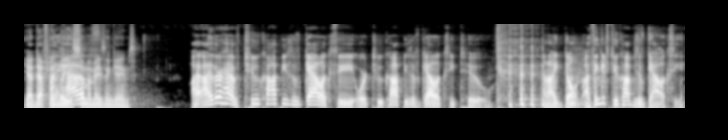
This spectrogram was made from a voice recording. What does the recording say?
yeah, definitely some amazing games. I either have two copies of Galaxy or two copies of Galaxy 2. and I don't I think it's two copies of Galaxy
